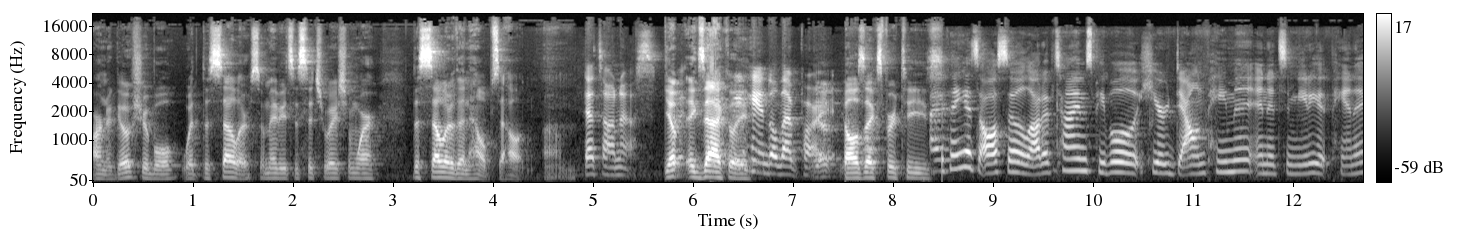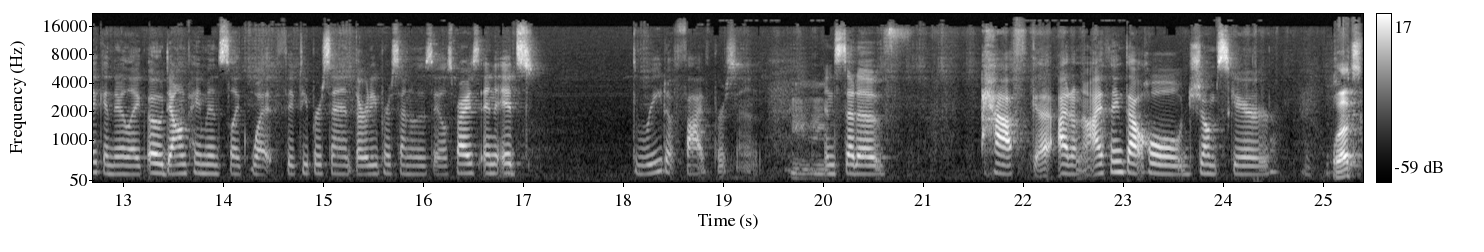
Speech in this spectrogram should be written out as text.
are negotiable with the seller. So maybe it's a situation where the seller then helps out. Um, That's on us. Yep, exactly. We handle that part. Y'all's expertise. I think it's also a lot of times people hear down payment and it's immediate panic and they're like, oh, down payment's like what, 50%, 30% of the sales price? And it's 3 to 5% instead of half. I don't know. I think that whole jump scare. Well, that's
